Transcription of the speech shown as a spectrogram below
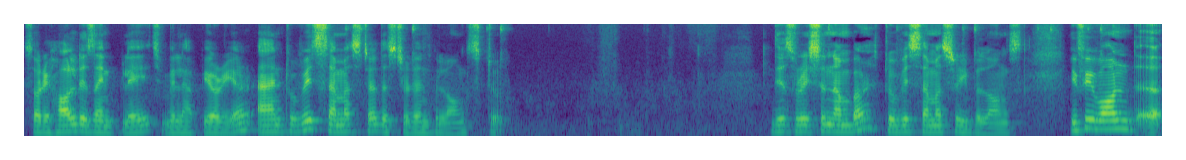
sorry hall design page will appear here. And to which semester the student belongs to? This register number to which semester he belongs. If you want uh,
